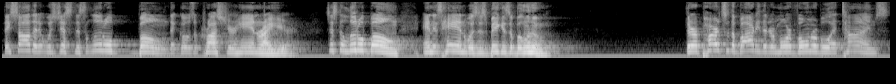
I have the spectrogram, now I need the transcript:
they saw that it was just this little bone that goes across your hand right here. Just a little bone, and his hand was as big as a balloon. There are parts of the body that are more vulnerable at times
